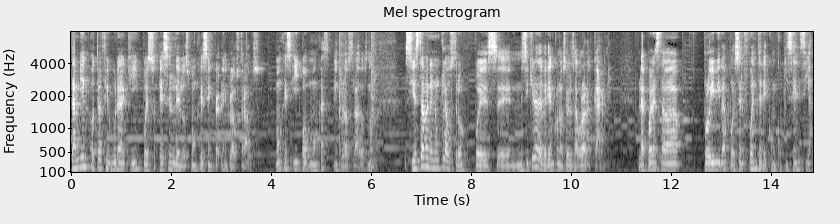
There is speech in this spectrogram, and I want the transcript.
También otra figura aquí, pues, es el de los monjes encla- enclaustrados. Monjes y o monjas enclaustrados, ¿no? Si estaban en un claustro, pues eh, ni siquiera deberían conocer el sabor a la carne, la cual estaba prohibida por ser fuente de concupiscencia.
